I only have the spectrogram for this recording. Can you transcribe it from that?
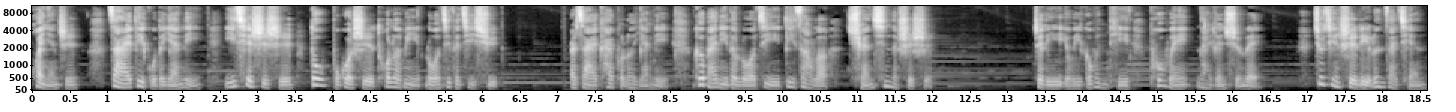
换言之，在蒂谷的眼里，一切事实都不过是托勒密逻辑的继续；而在开普勒眼里，哥白尼的逻辑缔造了全新的事实。这里有一个问题颇为耐人寻味：究竟是理论在前，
